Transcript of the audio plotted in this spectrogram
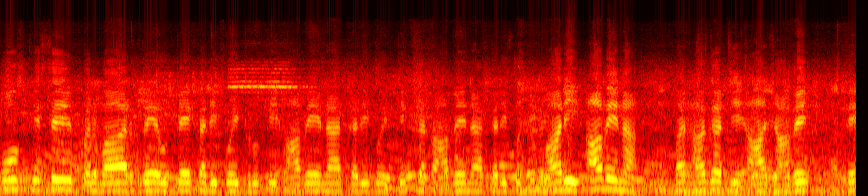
ਉਹ ਕਿਸੇ ਪਰਿਵਾਰ ਦੇ ਉੱਤੇ ਕਦੀ ਕੋਈ ਕਰੂਤੀ ਆਵੇ ਨਾ, ਕਦੀ ਕੋਈ ਦਿੱਕਤ ਆਵੇ ਨਾ, ਕਦੀ ਕੋਈ ਬਿਮਾਰੀ ਆਵੇ ਨਾ, ਪਰ ਅਗਰ ਜੇ ਆ ਜਾਵੇ ਤੇ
